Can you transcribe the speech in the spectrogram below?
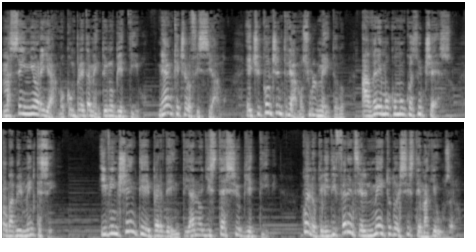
Ma se ignoriamo completamente un obiettivo, neanche ce lo fissiamo, e ci concentriamo sul metodo, avremo comunque successo? Probabilmente sì. I vincenti e i perdenti hanno gli stessi obiettivi. Quello che li differenzia è il metodo e il sistema che usano.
